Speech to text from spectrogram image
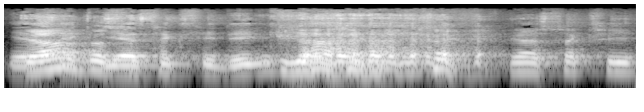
Jij ja, is... sexy ding. Ja, ja sexy.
